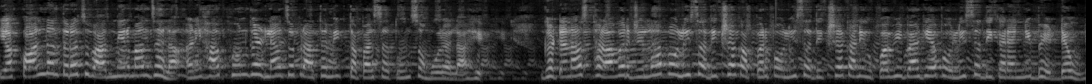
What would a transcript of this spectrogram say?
या कॉल नंतरच वाद निर्माण झाला आणि हा खून घडल्याचं प्राथमिक तपासातून समोर आलं आहे. घटनास्थळावर जिल्हा पोलीस अधीक्षक अप्पर पोलीस अधीक्षक आणि उपविभागीय पोलीस अधिकाऱ्यांनी भेट देऊन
